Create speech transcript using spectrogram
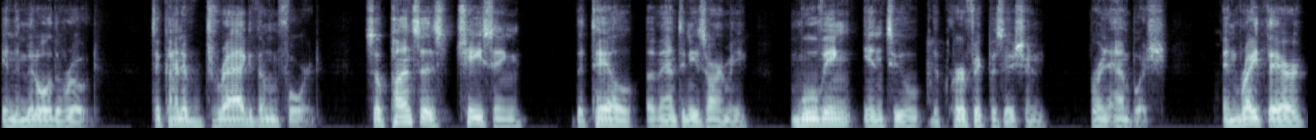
in the middle of the road, to kind of drag them forward. So Pansa is chasing the tail of Antony's army, moving into the perfect position for an ambush. And right there,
